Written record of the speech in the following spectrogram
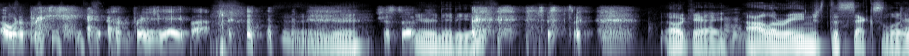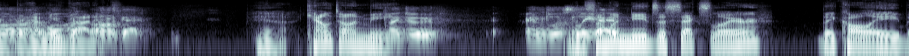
I would appreciate. I would appreciate that. Uh, you're, just a, you're an idiot. just a, Okay, I'll arrange the sex lawyer, Hmm. all right. Well, you got it. Okay, Yeah, count on me. I do. When Endlessly. someone Abe. needs a sex lawyer, they call Abe.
